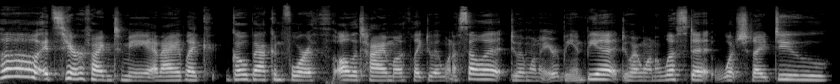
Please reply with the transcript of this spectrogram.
Oh, it's terrifying to me. And I like go back and forth all the time with like, do I want to sell it? Do I want to Airbnb it? Do I want to list it? What should I do?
